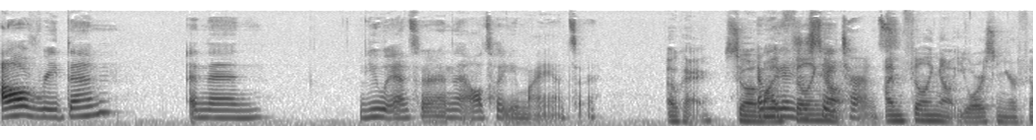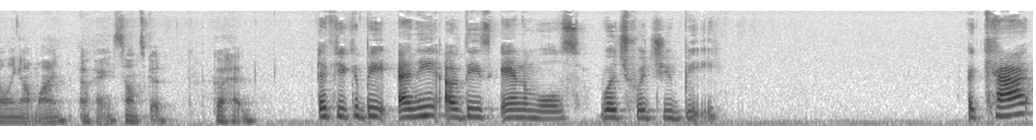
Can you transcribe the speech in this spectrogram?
I'll read them and then you answer and then I'll tell you my answer. Okay, so am And we I can just filling take out? turns. I'm filling out yours, and you're filling out mine. Okay, sounds good. Go ahead. If you could be any of these animals, which would you be? A cat,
